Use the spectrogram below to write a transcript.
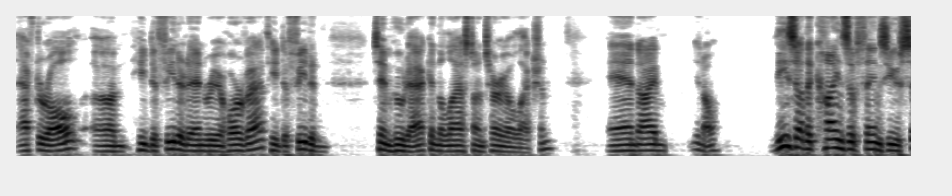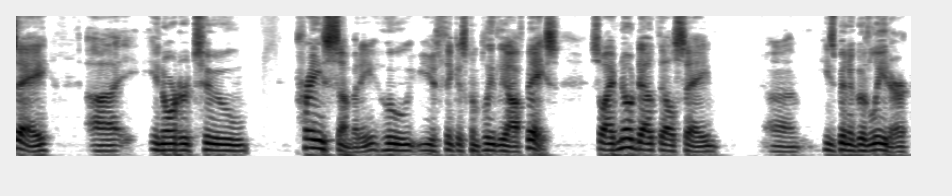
After all, um, he defeated Andrea Horwath. He defeated Tim Hudak in the last Ontario election. And I, you know, these are the kinds of things you say uh, in order to praise somebody who you think is completely off base. So I have no doubt they'll say uh, he's been a good leader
